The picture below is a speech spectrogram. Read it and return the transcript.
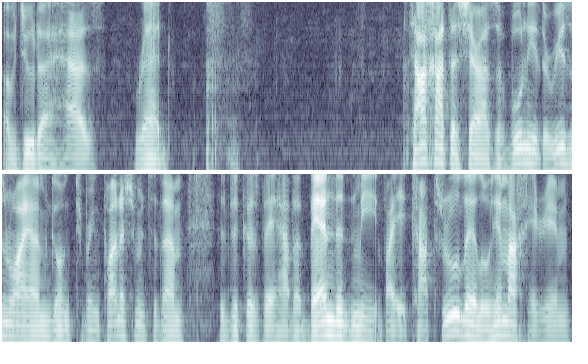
of Judah has read. Tachat asher azavuni. The reason why I'm going to bring punishment to them is because they have abandoned me. Vayikatru leelohim acherim.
